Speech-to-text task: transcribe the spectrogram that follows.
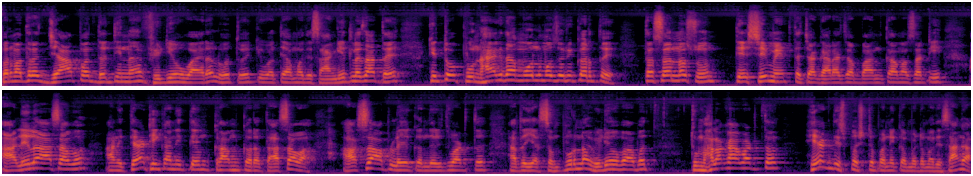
पण मात्र ज्या पद्धतीनं व्हिडिओ व्हायरल होतो आहे किंवा त्यामध्ये सांगितलं जातंय की तो पुन्हा एकदा मोलमजुरी करतो आहे तसं नसून ते सिमेंट त्याच्या घराच्या बांधकामासाठी आलेलं असावं आणि त्या ठिकाणी ते काम करत असावा असं आपलं एकंदरीत वाटतं. आता या संपूर्ण व्हिडिओबाबत तुम्हाला काय वाटतं? हे अगदी स्पष्टपणे कमेंटमध्ये सांगा.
